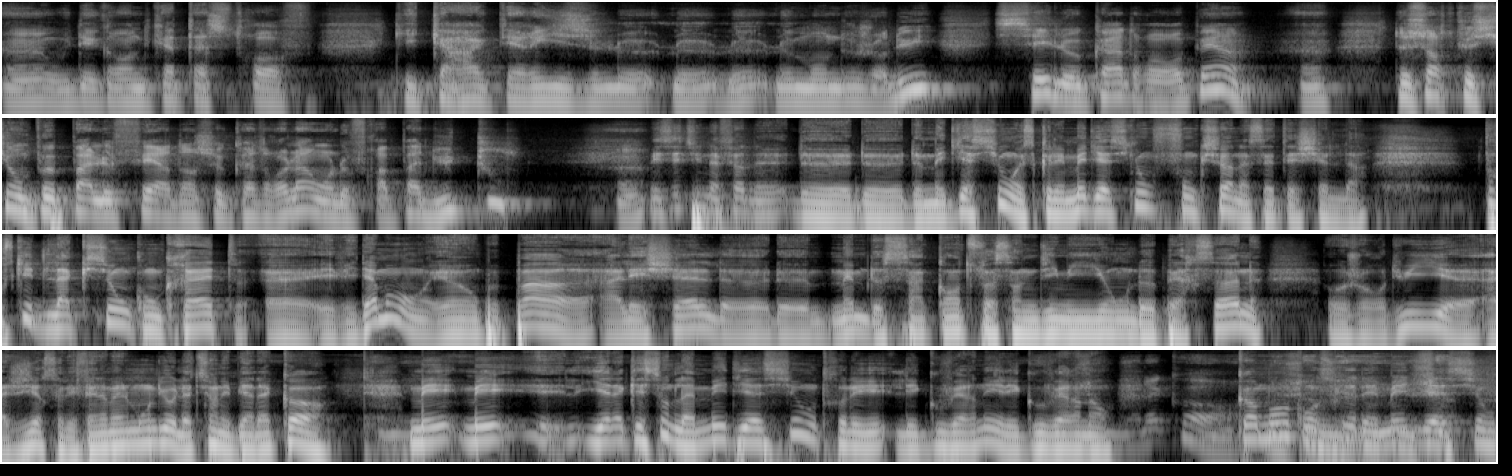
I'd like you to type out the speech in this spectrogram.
hein, ou des grandes catastrophes qui caractérisent le, le, le monde d'aujourd'hui, c'est le cadre européen. Hein. De sorte que si on ne peut pas le faire dans ce cadre-là, on ne le fera pas du tout. Hein. Mais c'est une affaire de, de, de médiation. Est-ce que les médiations fonctionnent à cette échelle-là? Pour ce qui est de l'action concrète, euh, évidemment, et on ne peut pas, à l'échelle de, même de 50, 70 millions de personnes, aujourd'hui, euh, agir sur les phénomènes mondiaux. Là-dessus, on est bien d'accord. Mais, mais il y a la question de la médiation entre les, gouvernés et les gouvernants. Comment construire des médiations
